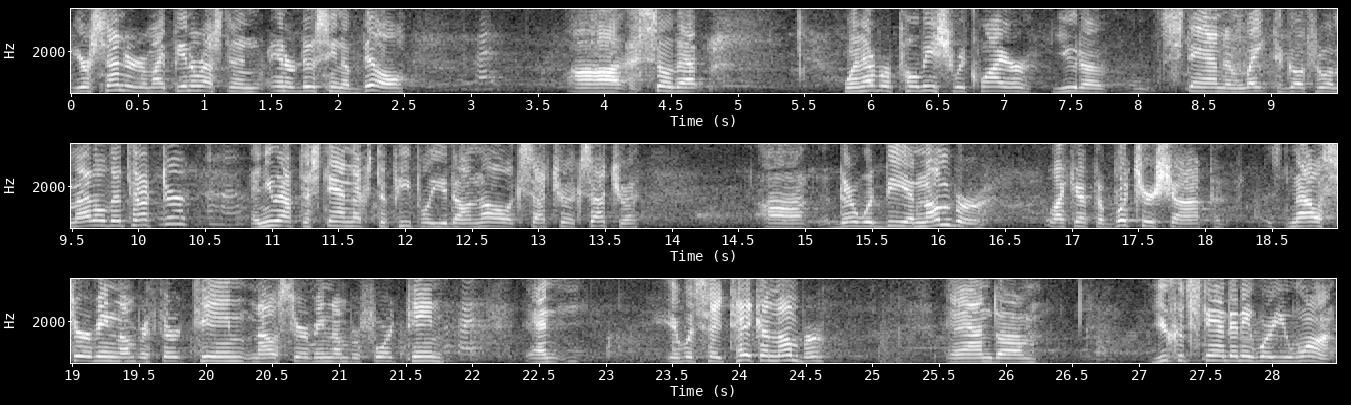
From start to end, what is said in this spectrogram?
your senator might be interested in introducing a bill Okay. uh, so that whenever police require you to stand and wait to go through a metal detector, and you have to stand next to people you don't know, et cetera, et cetera, uh, there would be a number, like at the butcher shop, now serving number 13, now serving number 14, Okay. and it would say, take a number, and um, you could stand anywhere you want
